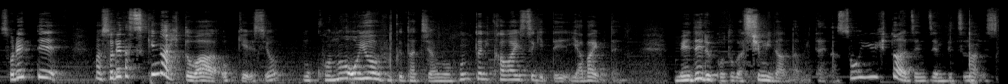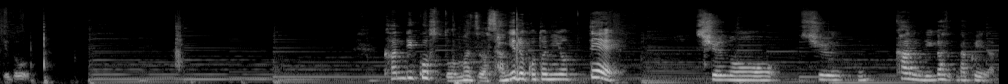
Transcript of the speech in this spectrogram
それって、まあ、それが好きな人は OK ですよ。もうこのお洋服たちはもう本当に可愛すぎてやばいみたいな。めでることが趣味なんだみたいな。そういう人は全然別なんですけど、管理コストをまずは下げることによって、収納、収、管理が楽になる。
